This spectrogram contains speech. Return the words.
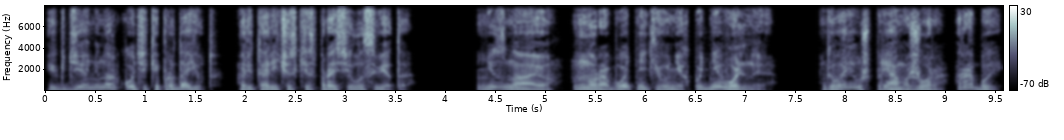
И где они наркотики продают?» — риторически спросила Света. «Не знаю, но работники у них подневольные». «Говори уж прямо, Жора, рабы»,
